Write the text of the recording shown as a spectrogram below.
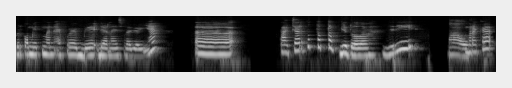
berkomitmen FWB dan lain sebagainya, uh, pacar tuh tetap gitu loh. Jadi wow. mereka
